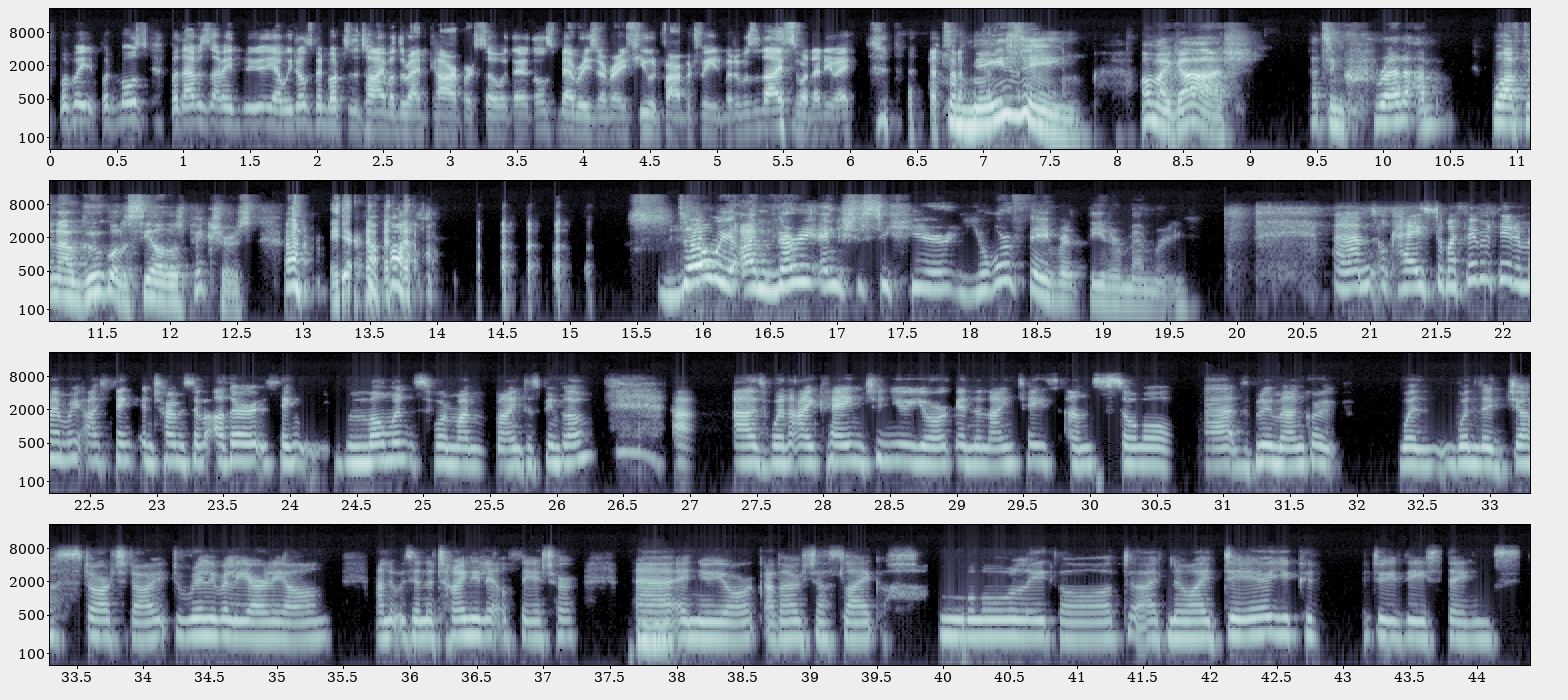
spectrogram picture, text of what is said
but we, but most but that was I mean yeah we don't spend much of the time on the red carpet so those memories are very few and far between but it was a nice one anyway. That's amazing. Oh my gosh, that's incredible. we'll have to now Google to see all those pictures. Zoe, I'm very anxious to hear your favorite theater memory. Um, okay, so my favorite theater memory, I think, in terms of other thing moments where my mind has been blown, uh, as when I came to New York in the '90s and saw uh, the Blue Man Group when when they just started out, really, really early on, and it was in a tiny little theater. Uh, mm-hmm. in New York, and I was just like, "Holy God! I had no idea you could do these things.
